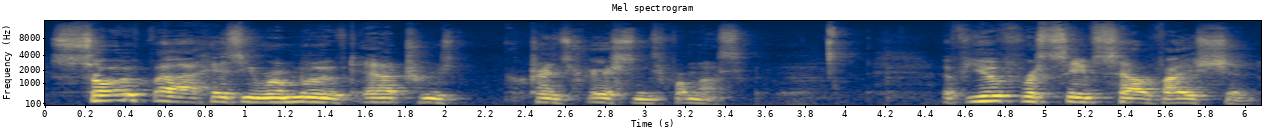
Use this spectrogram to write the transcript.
so far has he removed our trans- transgressions from us. If you've received salvation,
